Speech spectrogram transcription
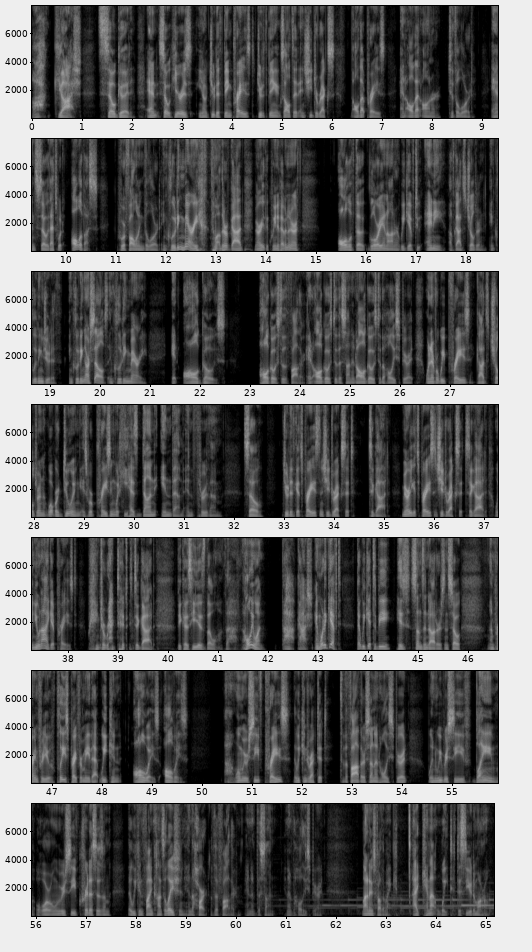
Ah, oh, gosh, so good. And so here is, you know, Judith being praised, Judith being exalted, and she directs all that praise and all that honor to the Lord. And so that's what all of us who are following the Lord, including Mary, the mother of God, Mary, the queen of heaven and earth, all of the glory and honor we give to any of God's children, including Judith, including ourselves, including Mary, it all goes all goes to the Father. It all goes to the Son. It all goes to the Holy Spirit. Whenever we praise God's children, what we're doing is we're praising what He has done in them and through them. So Judith gets praised and she directs it to God. Mary gets praised and she directs it to God. When you and I get praised, we direct it to God because He is the, the Holy One. Ah, gosh. And what a gift that we get to be His sons and daughters. And so I'm praying for you. Please pray for me that we can always, always, uh, when we receive praise, that we can direct it to the Father, Son, and Holy Spirit. When we receive blame or when we receive criticism, that we can find consolation in the heart of the Father and of the Son and of the Holy Spirit. My name is Father Mike. I cannot wait to see you tomorrow.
